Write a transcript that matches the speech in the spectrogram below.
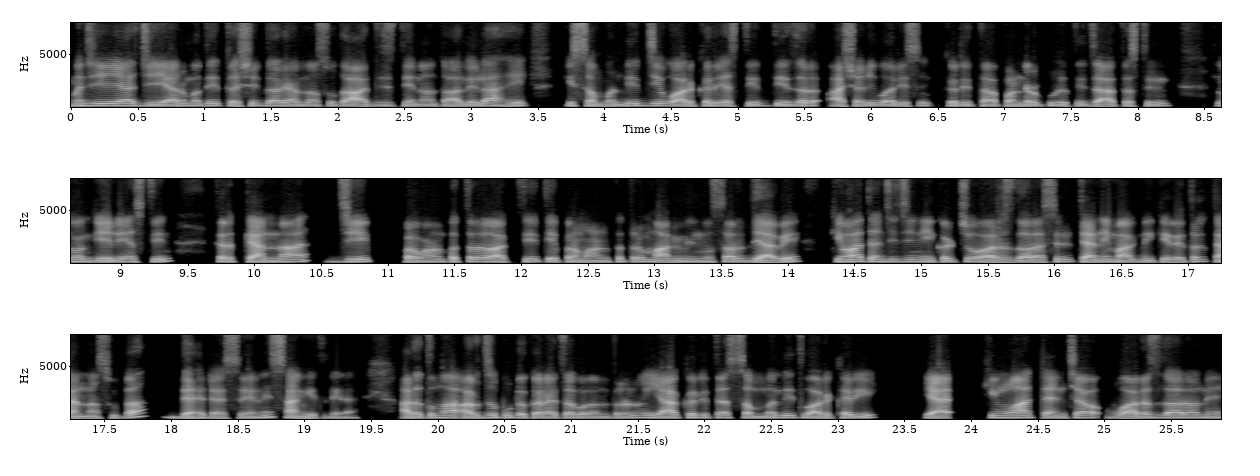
म्हणजे या जे आरमध्ये तहसीलदार यांना सुद्धा आदेश देण्यात आलेला आहे की संबंधित जे वारकरी असतील ते जर आषाढी वारी करिता पंढरपूर येथे जात असतील किंवा गेले असतील तर त्यांना जे प्रमाणपत्र लागते ते प्रमाणपत्र मागणीनुसार द्यावे किंवा त्यांचे जे निकटचे वारसदार असेल त्यांनी मागणी केली तर त्यांना सुद्धा द्यायला असं यांनी सांगितलेलं आहे. आता तुम्हाला अर्ज कुठं करायचा बघा मित्रांनो याकरिता संबंधित वारकरी या किंवा त्यांच्या वारसदाराने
